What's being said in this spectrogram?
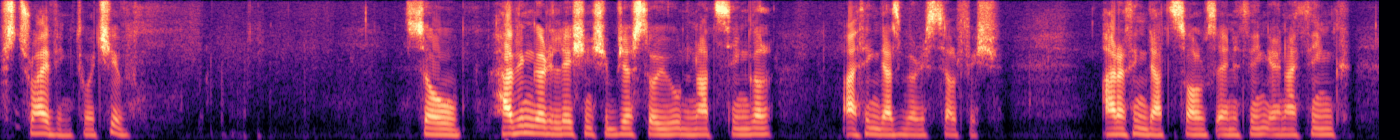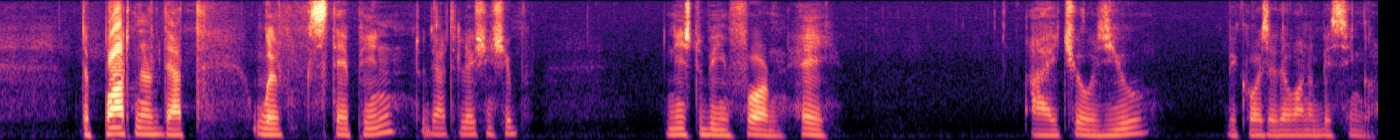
striving to achieve. So, having a relationship just so you're not single, I think that's very selfish. I don't think that solves anything, and I think the partner that will step in to that relationship needs to be informed hey, I chose you because I don't want to be single.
